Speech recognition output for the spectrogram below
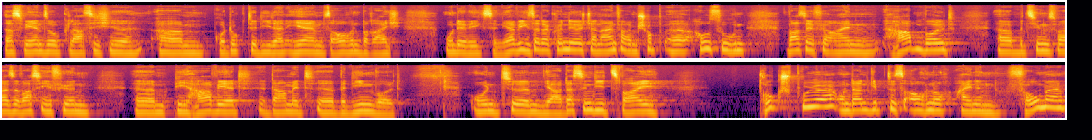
das wären so klassische ähm, Produkte, die dann eher im sauren Bereich unterwegs sind. Ja, wie gesagt, da könnt ihr euch dann einfach im Shop äh, aussuchen, was ihr für einen haben wollt, äh, beziehungsweise was ihr für einen äh, pH-Wert damit äh, bedienen wollt. Und ähm, ja, das sind die zwei Drucksprüher und dann gibt es auch noch einen Foamer,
